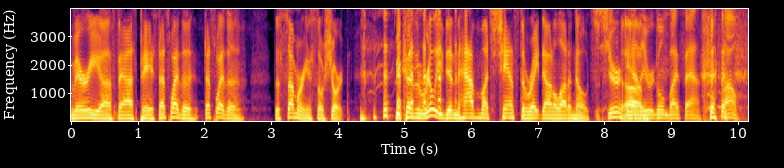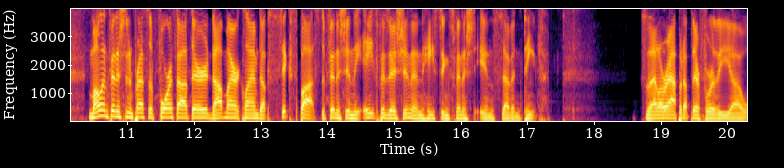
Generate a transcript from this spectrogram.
very uh, fast paced. That's why the that's why the the summary is so short because it really didn't have much chance to write down a lot of notes. Sure. Yeah, they Um, were going by fast. Wow. Mullen finished an impressive fourth out there. Dobmeyer climbed up six spots to finish in the eighth position, and Hastings finished in 17th. So that'll wrap it up there for the uh,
